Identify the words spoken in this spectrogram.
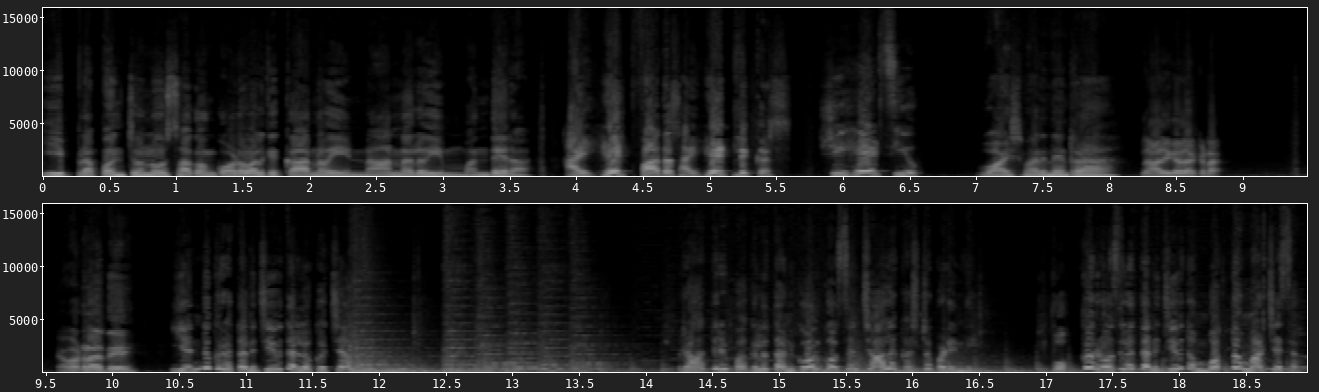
ఈ ప్రపంచంలో సగం గొడవలకి కారణం ఈ నాన్నలు ఈ మందేరా. I hate fathers I hate liquors she hates you voice మారిందేంట్రా? నాది కదా అక్కడ. ఎవడ్రా అది? ఎందుకురా తన జీవితంలోకి వచ్చా రాత్రి పగలు తన గోల్ కోసం చాలా కష్టపడింది. ఒక్క రోజులో తన జీవితం మొత్తం మార్చేశావు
